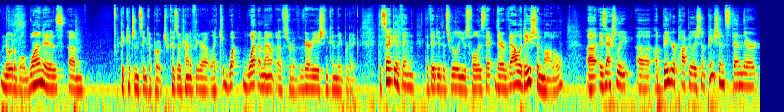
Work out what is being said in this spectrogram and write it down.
notable. One is um, the kitchen sink approach because they're trying to figure out like what what amount of sort of variation can they predict. The second thing that they do that's really useful is that their validation model. Uh, is actually uh, a bigger population of patients than their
